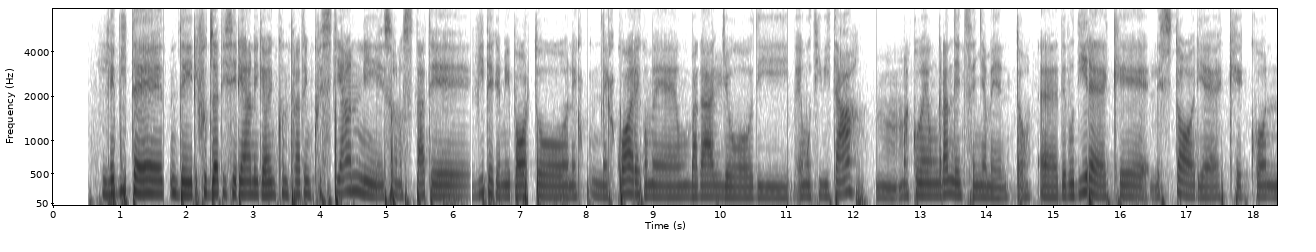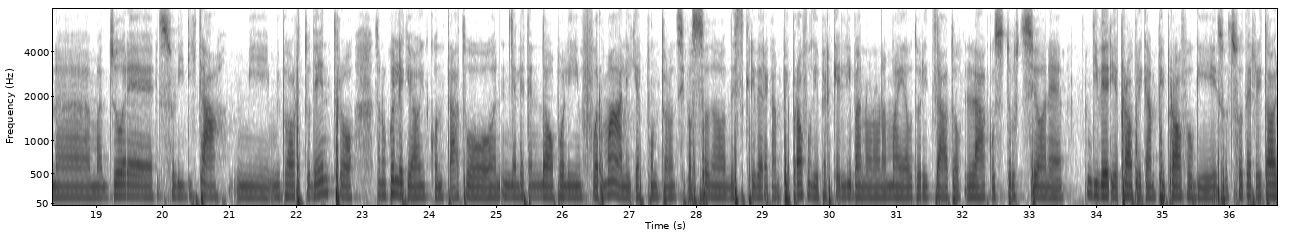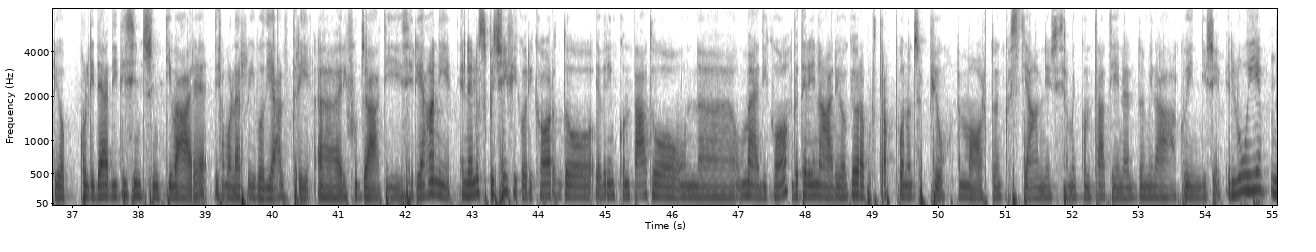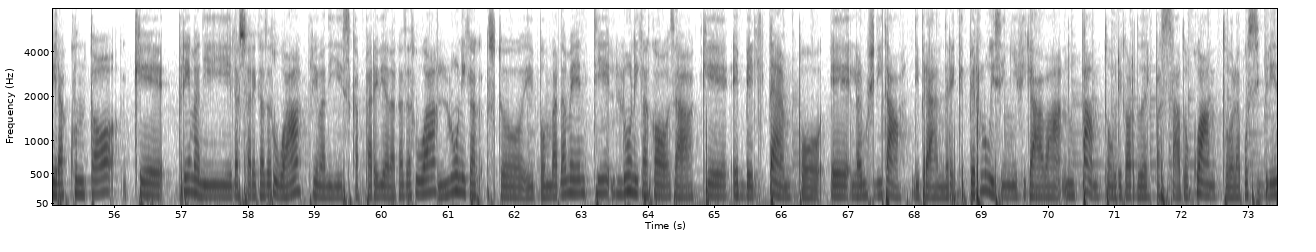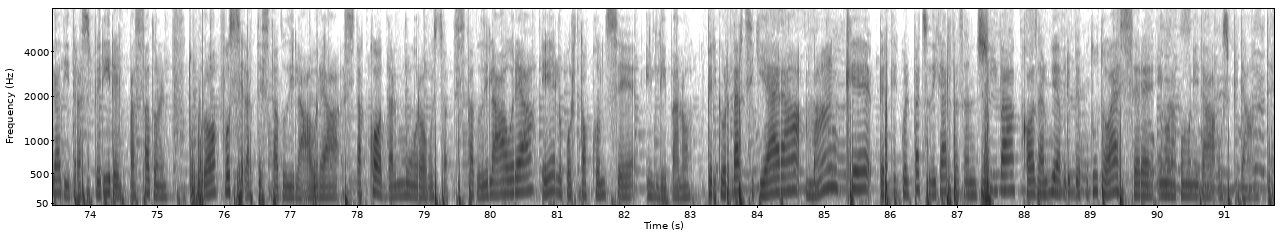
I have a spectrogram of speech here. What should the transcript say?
Le vite dei rifugiati siriani che ho incontrato in questi anni sono state vite che mi porto nel, nel cuore come un bagaglio di emotività, ma come un grande insegnamento. Eh, devo dire che le storie che con eh, maggiore solidità mi, mi, porto dentro sono quelle che ho incontrato nelle tendopoli informali che appunto non si possono descrivere campi profughi perché il Libano non ha mai autorizzato la costruzione di veri e propri campi profughi sul suo territorio con l'idea di disincentivare diciamo, l'arrivo di altri eh, rifugiati siriani. E nello specifico ricordo di aver incontrato un, uh, un, medico un veterinario che ora purtroppo non c'è più, è morto in questi anni, ci siamo incontrati nel 2015 e lui mi raccontò che prima di lasciare casa sua, prima di scappare via da casa sua, l'unica sotto i bombardamenti, l'unica cosa che ebbe il tempo e la lucidità di prendere, che per lui significava non tanto un ricordo del passato, quanto la possibilità di trasferire il passato nel futuro, fosse l'attestato di laurea. Staccò dal muro questo attestato di laurea e lo portò con sé in Libano per ricordarsi chi era, ma anche perché quel pezzo di carta sanciva cosa lui avrebbe potuto essere in una comunità ospitante.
